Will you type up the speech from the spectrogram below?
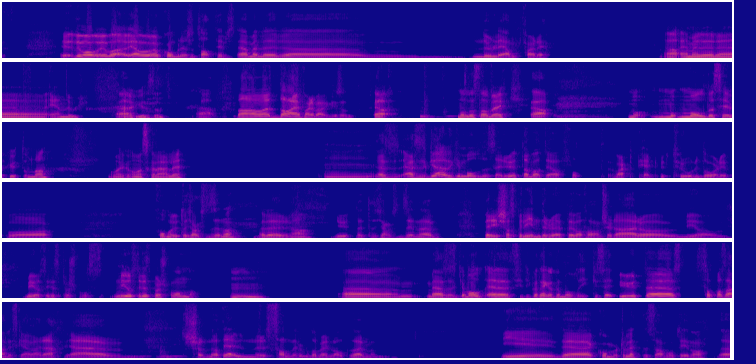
vi må, vi må, Jeg må komme med resultattips. Jeg melder uh, 0-1 ferdig. ja jeg melder uh, 1-0. Ja. Haugesund. Ja. Da, da er jeg ferdig med Haugesund. Ja. Molde-Stabæk. Ja. Mo Mo Molde ser jo ikke ut om dagen, om jeg, skal være ærlig. Mm, jeg jeg syns ikke det er ikke Molde ser ut, det er bare at de har fått, vært helt utrolig dårlige på å få noe ut av sjansene sine. Eller Ja. utnytte sjansene sine. Berisha spiller indreløper, hva faen skjer der? Og mye, å- mye, å stille spørsmål, mye å stille spørsmål om, da. Mm Eh, men jeg synes ikke Molde Jeg sitter ikke og tenker at Molde ikke ser ut. Det, såpass ærlig skal jeg være. Jeg skjønner at de er under Sandefjord på tabellen og alt det der, men de, det kommer til å lette seg mot de nå. Det,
